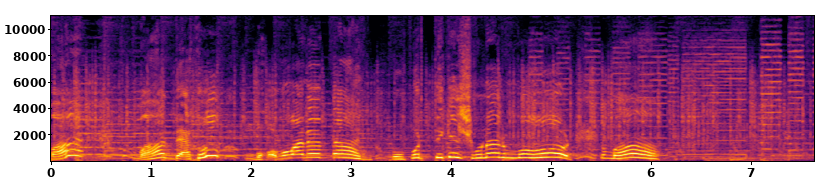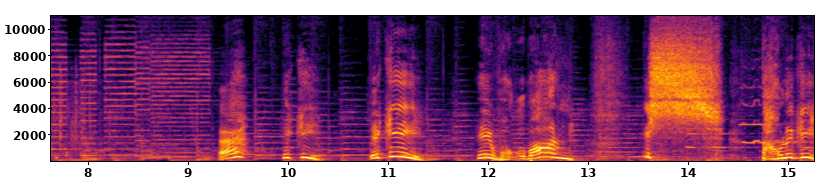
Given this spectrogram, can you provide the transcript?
মা মা, দেখো, ভগবানের দান উপর থেকে সোনার মোহর, মা। হ্যাঁ? এ কি? এ কি? হে ভগবান! ইস! তাহলে কি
